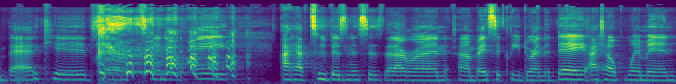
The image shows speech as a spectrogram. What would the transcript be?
bad kids, um, 10 and 8. I have two businesses that I run. Um, basically, during the day, I help women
